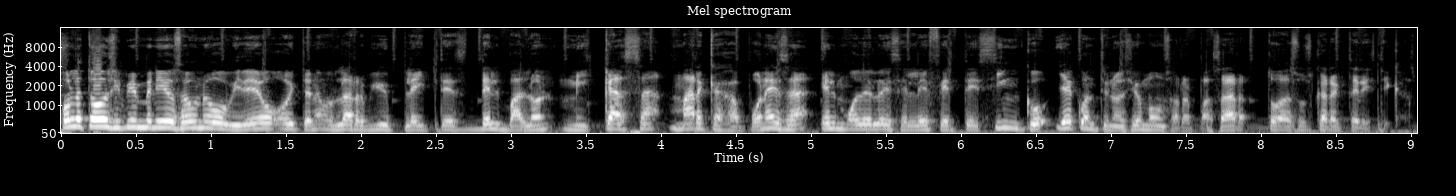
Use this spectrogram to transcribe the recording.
Hola a todos y bienvenidos a un nuevo video. Hoy tenemos la review y playtest del balón Mikasa, marca japonesa. El modelo es el FT5 y a continuación vamos a repasar todas sus características.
